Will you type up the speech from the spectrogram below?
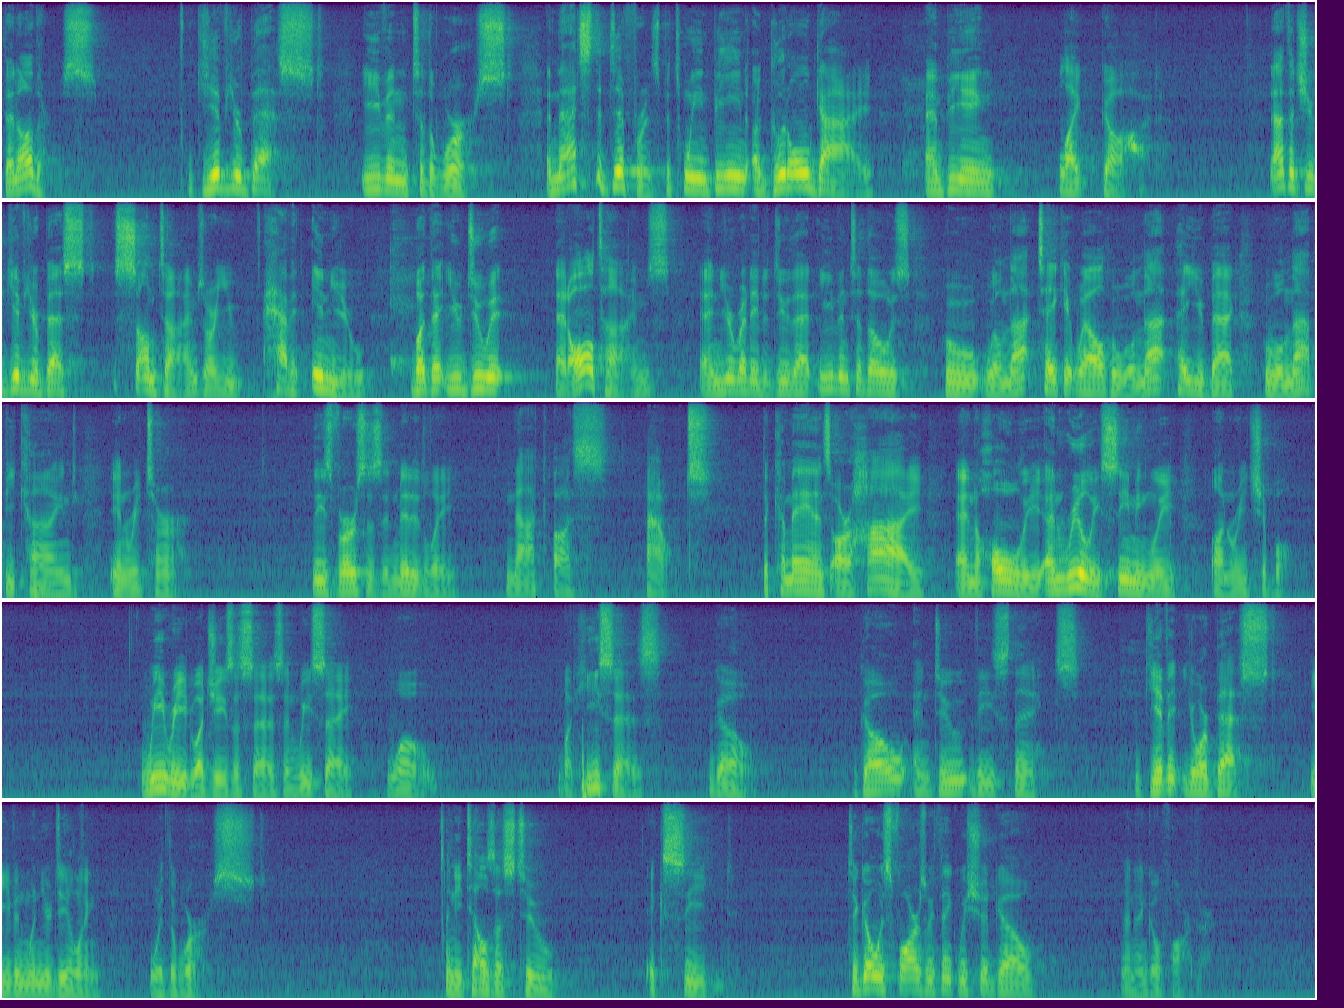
than others. Give your best, even to the worst. And that's the difference between being a good old guy and being like God. Not that you give your best sometimes or you have it in you, but that you do it at all times and you're ready to do that even to those who will not take it well, who will not pay you back, who will not be kind in return. These verses, admittedly, knock us out. The commands are high and holy and really seemingly unreachable. We read what Jesus says and we say, Whoa. But he says, Go. Go and do these things. Give it your best even when you're dealing with the worst. And he tells us to exceed, to go as far as we think we should go, and then go farther.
